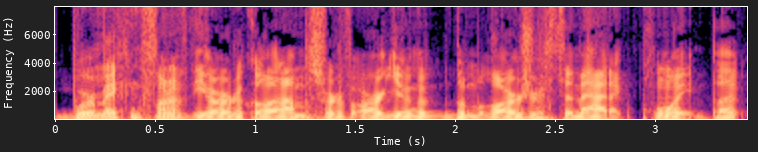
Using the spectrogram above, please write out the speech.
we're making fun of the article, and I'm sort of arguing the larger thematic point, but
